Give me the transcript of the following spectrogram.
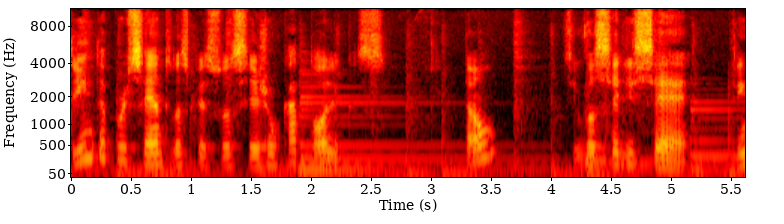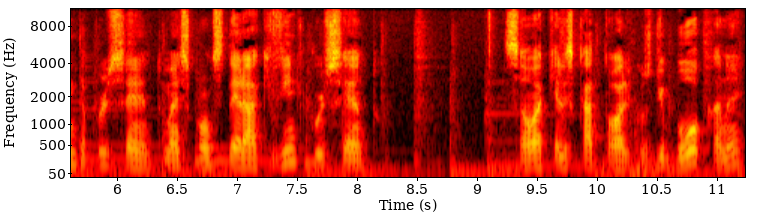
30% das pessoas sejam católicas. Então, se você disser 30%, mas considerar que 20% são aqueles católicos de boca, né?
